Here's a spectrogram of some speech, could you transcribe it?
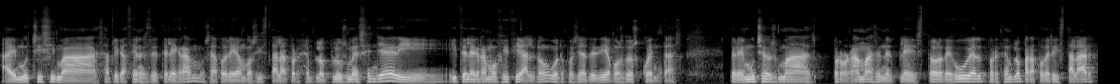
hay muchísimas aplicaciones de Telegram, o sea, podríamos instalar, por ejemplo, Plus Messenger y, Telegram oficial, ¿no? Bueno, pues ya tendríamos dos cuentas. Pero hay muchos más programas en el Play Store de Google, por ejemplo, para poder instalar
